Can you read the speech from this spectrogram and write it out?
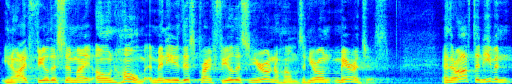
You know, I feel this in my own home, and many of you this probably feel this in your own homes, in your own marriages. And they're often even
